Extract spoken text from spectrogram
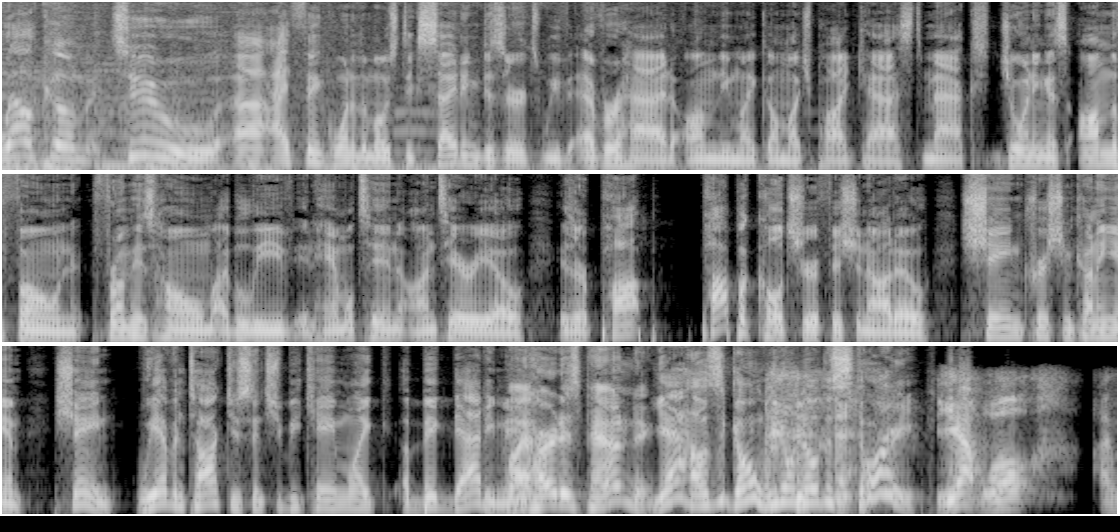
Welcome to, uh, I think, one of the most exciting desserts we've ever had on the Mike on Mic podcast. Max joining us on the phone from his home, I believe, in Hamilton, Ontario, is our pop papa culture aficionado, Shane Christian Cunningham. Shane, we haven't talked to you since you became like a big daddy, man. My heart is pounding. Yeah, how's it going? We don't know the story. Yeah, well, I,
